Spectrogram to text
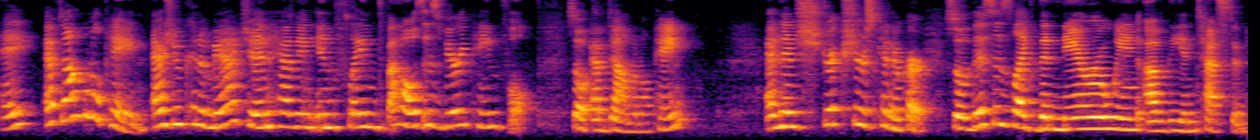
A, abdominal pain. As you can imagine, having inflamed bowels is very painful. So abdominal pain. And then strictures can occur. So this is like the narrowing of the intestine,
